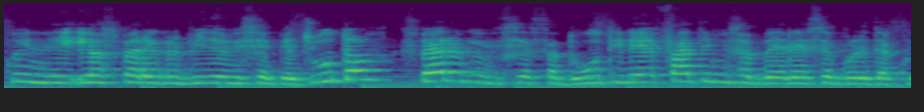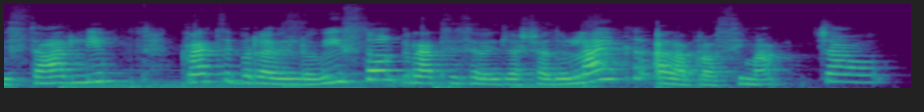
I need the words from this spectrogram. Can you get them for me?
Quindi io spero che il video vi sia piaciuto spero che vi sia stato utile. Fatemi sapere se volete acquistarli. Grazie per averlo visto grazie se avete lasciato un like. Alla prossima. Ciao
